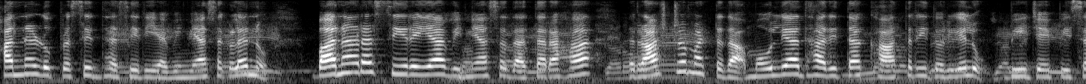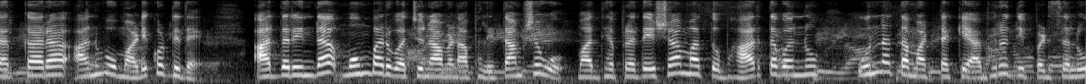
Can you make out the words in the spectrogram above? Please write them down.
ಹನ್ನೆರಡು ಪ್ರಸಿದ್ಧ ಸಿರಿಯ ವಿನ್ಯಾಸಗಳನ್ನು ಬನಾರಸ್ ಸೀರೆಯ ವಿನ್ಯಾಸದ ತರಹ ರಾಷ್ಟ್ರಮಟ್ಟದ ಮೌಲ್ಯಾಧಾರಿತ ಖಾತರಿ ದೊರೆಯಲು ಬಿಜೆಪಿ ಸರ್ಕಾರ ಅನುವು ಮಾಡಿಕೊಟ್ಟಿದೆ ಆದ್ದರಿಂದ ಮುಂಬರುವ ಚುನಾವಣಾ ಫಲಿತಾಂಶವು ಮಧ್ಯಪ್ರದೇಶ ಮತ್ತು ಭಾರತವನ್ನು ಉನ್ನತ ಮಟ್ಟಕ್ಕೆ ಅಭಿವೃದ್ಧಿಪಡಿಸಲು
